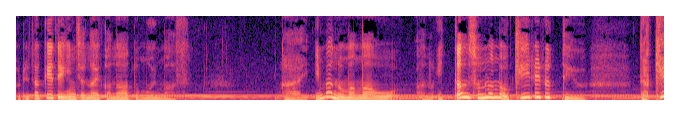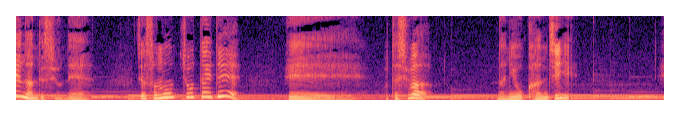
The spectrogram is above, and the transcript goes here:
それだけでいいんじゃないかなと思います。はい、今のままをあの一旦そのまま受け入れるっていうだけなんですよね。じゃあその状態で、えー、私は何を感じ、え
